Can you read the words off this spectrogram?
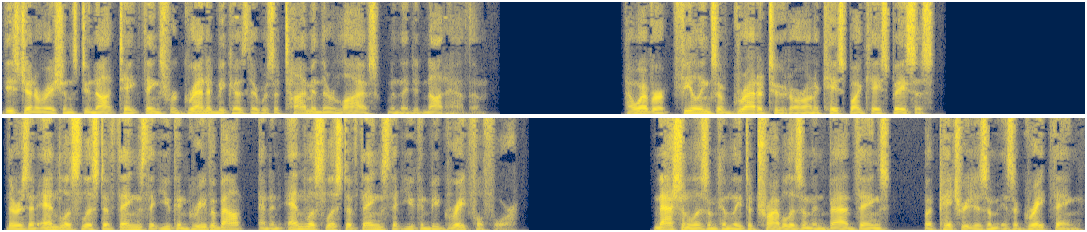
These generations do not take things for granted because there was a time in their lives when they did not have them. However, feelings of gratitude are on a case by case basis, there is an endless list of things that you can grieve about, and an endless list of things that you can be grateful for. Nationalism can lead to tribalism and bad things, but patriotism is a great thing,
